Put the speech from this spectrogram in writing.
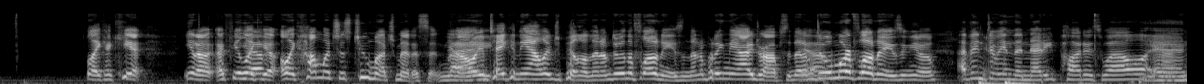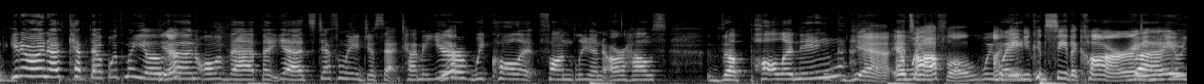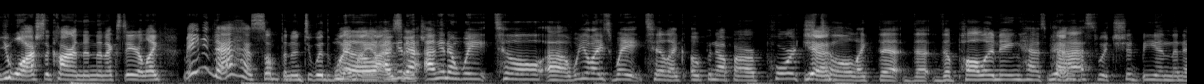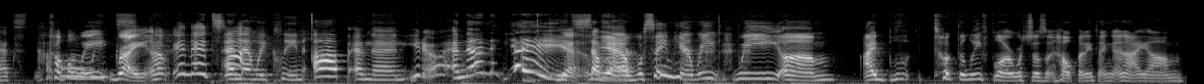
Like I can't. You know, I feel like Yep. like how much is too much medicine? You know, I'm taking the allergy pill, and then I'm doing the Flonase, and then I'm putting the eye drops, and then I'm doing more Flonase, and you know. I've been doing the neti pot as well, Yeah. and you know, and I've kept up with my yoga Yeah. and all of that. But yeah, it's definitely just that time of year. Yep. We call it fondly in our house the pollening. Yeah, it's we- awful. we I wait- mean, you can see the car. I Right. mean, you, you wash the car, and then the next day you're like, maybe that has something to do with why no, my I'm eyes gonna itch. I'm gonna wait till uh, we always wait till like open up our porch Yeah. till like the the the pollening has Yeah. passed, which should be in the next couple, couple of weeks, weeks. right? Uh, and it's And not- then we clean up, and then you know, and then yay, yeah, it's summer. yeah. Well, same here. We we um, I bl- took the leaf blower, which doesn't help anything, and I um.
